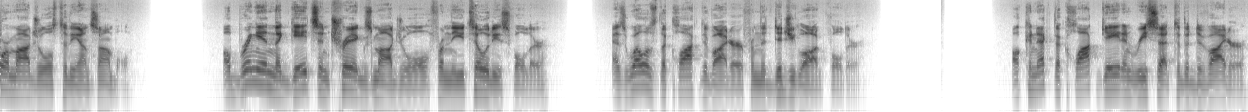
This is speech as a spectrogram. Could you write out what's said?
More modules to the ensemble. I'll bring in the Gates and Trigs module from the Utilities folder, as well as the clock divider from the Digilog folder. I'll connect the clock gate and reset to the divider,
